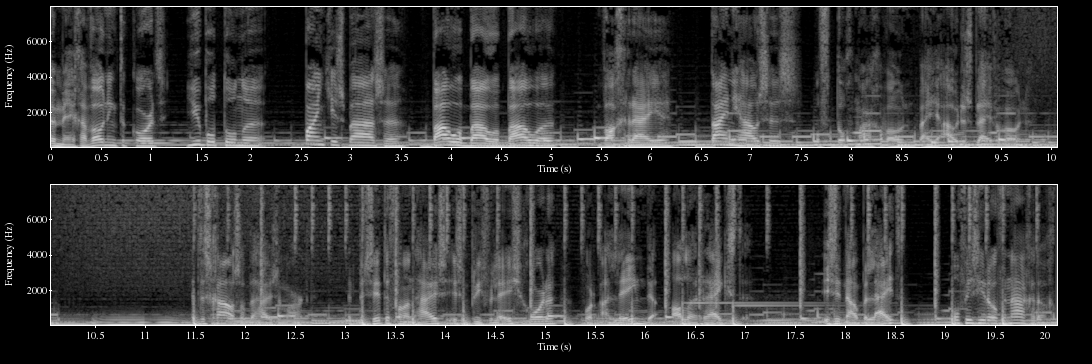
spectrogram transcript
Een mega woningtekort, jubeltonnen, pandjesbazen, bouwen, bouwen, bouwen, wachtrijen, tiny houses of toch maar gewoon bij je ouders blijven wonen. Het is chaos op de huizenmarkt. Het bezitten van een huis is een privilege geworden voor alleen de allerrijkste. Is dit nou beleid of is hierover nagedacht?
